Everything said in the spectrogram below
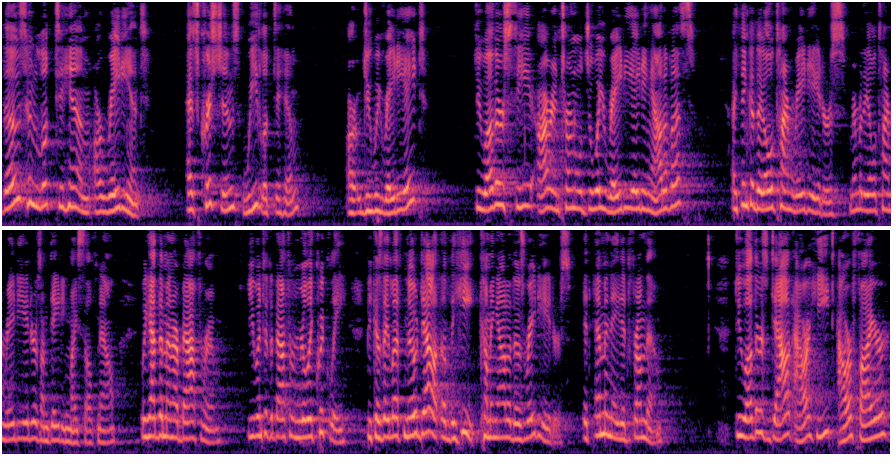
Those who look to him are radiant. As Christians, we look to him. Or do we radiate? Do others see our internal joy radiating out of us? I think of the old time radiators. Remember the old time radiators? I'm dating myself now. We had them in our bathroom. You went to the bathroom really quickly because they left no doubt of the heat coming out of those radiators. It emanated from them. Do others doubt our heat, our fire,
